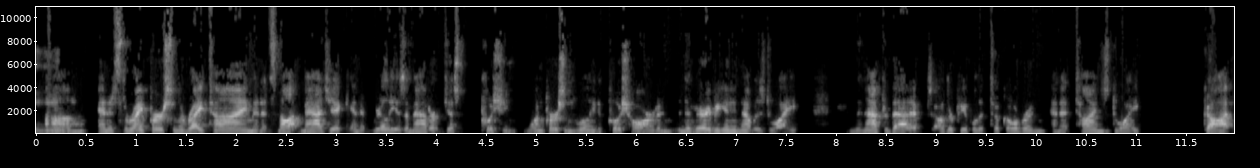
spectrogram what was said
Mm-hmm. Um, and it's the right person, the right time, and it's not magic. And it really is a matter of just pushing. One person's willing to push hard. And in the very beginning, that was Dwight. And then after that, it's other people that took over. And, and at times, Dwight got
